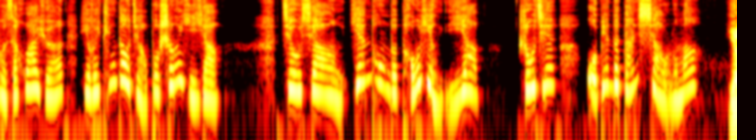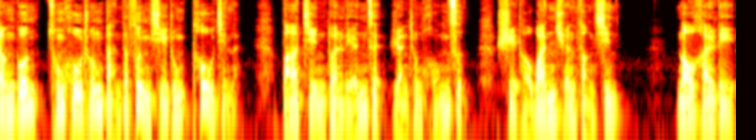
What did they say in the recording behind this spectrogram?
我在花园以为听到脚步声一样，就像烟筒的投影一样。如今我变得胆小了吗？阳光从护窗板的缝隙中透进来，把锦缎帘子染成红色，使他完全放心，脑海里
